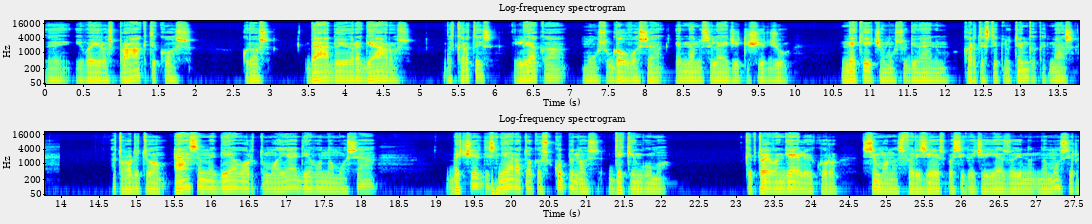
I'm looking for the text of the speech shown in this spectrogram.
e, įvairios praktikos, kurios be abejo yra geros, bet kartais lieka mūsų galvose ir nenusileidžia iki širdžių, nekeičia mūsų gyvenimų. Kartais taip nutinka, kad mes atrodytų esame Dievo artumoje, Dievo namuose, bet širdis nėra tokios kupinos dėkingumo. Kaip to Evangelijoje, kur Simonas fariziejus pasikviečia Jėzų į namus ir,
